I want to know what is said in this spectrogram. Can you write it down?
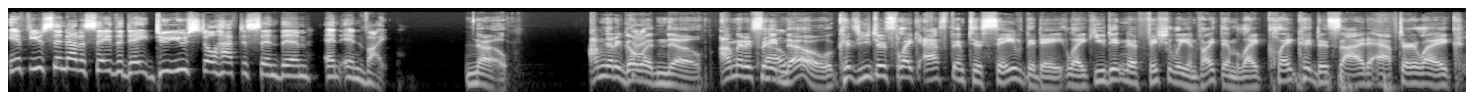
If you send out a save the date, do you still have to send them an invite? No. I'm going to go with no. I'm going to say No? no because you just like asked them to save the date. Like you didn't officially invite them. Like Clay could decide after like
